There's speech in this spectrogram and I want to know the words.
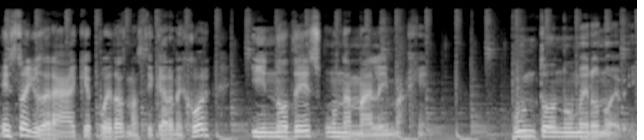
Esto ayudará a que puedas masticar mejor y no des una mala imagen. Punto número 9.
